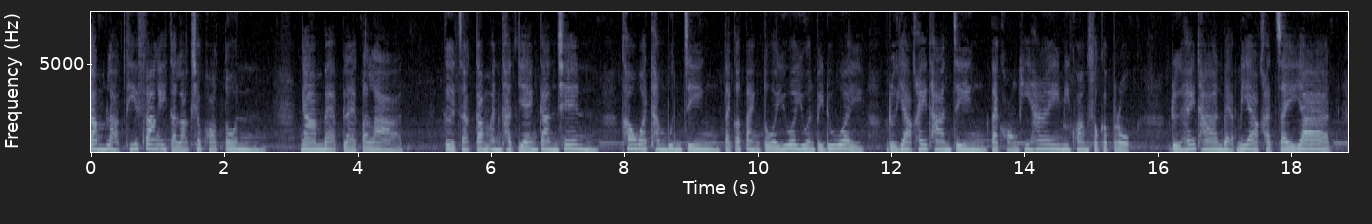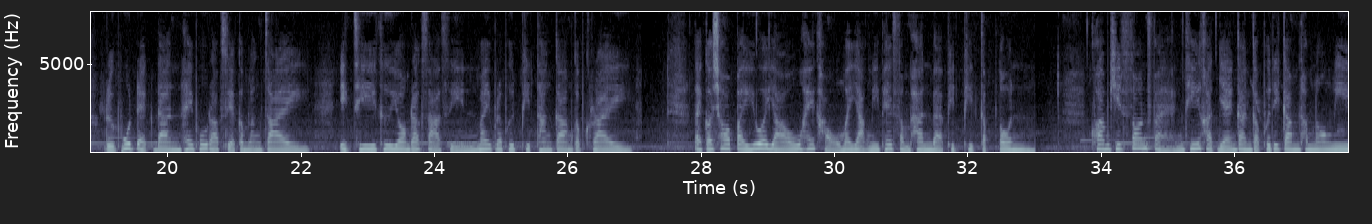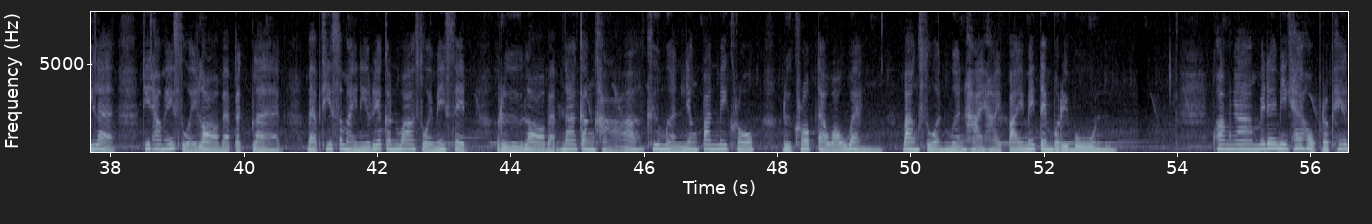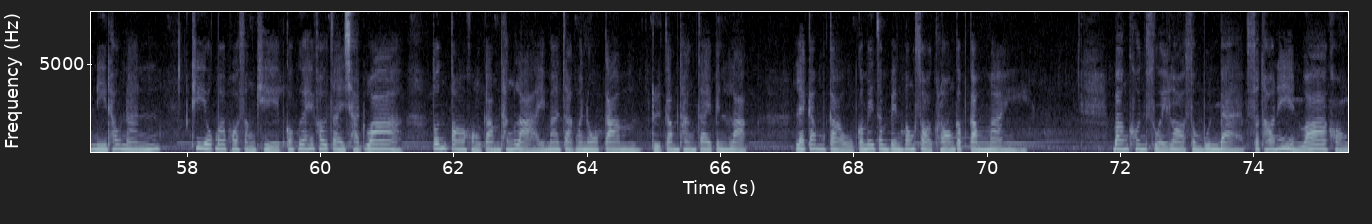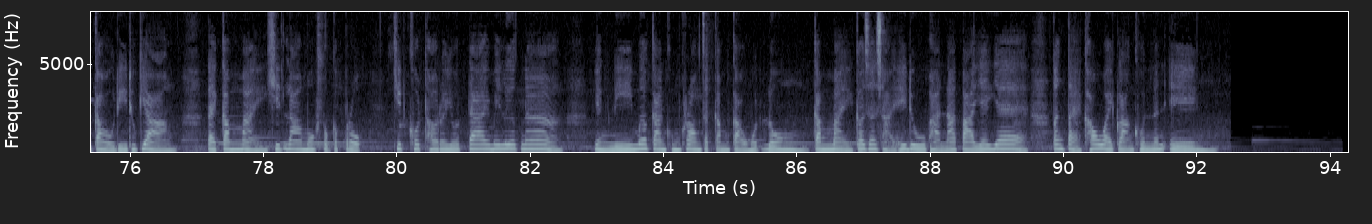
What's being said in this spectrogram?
กรรมหลักที่สร้างเอกลักษณ์เฉพาะตน งามแบบแปลกประหลาด เกิดจากกรรมอันขัดแย้งกันเช่น เข้าวัดทำบุญจริง แต่ก็แต่งตัวยั่วยวนไปด้วย หรืออยากให้ทานจริง แต่ของที่ให้มีความสกปรก หรือให้ทานแบบไม่อยากขัดใจญาติ หรือพูดแดกดันให้ผู้รับเสียกำลังใจ อีกทีคือยอมรักษาศีลไม่ประพฤติผิดทางกามกับใคร แต่ก็ชอบไปยั่วเย้าให้เขามาอยากมีเพศสัมพันธ์แบบผิดๆกับตน ความคิดซ่อนแฝงที่ขัดแย้งกันกับพฤติกรรมทำนองนี้แหละ ที่ทำให้สวยหล่อแบบแปลกๆ แบบที่สมัยนี้เรียกกันว่าสวยไม่เสร็จ หรือหล่อแบบหน้ากังขา คือเหมือนยังปั้นไม่ครบ หรือครบแต่เว้าแหว่ง บางส่วนเหมือนหายหายไปไม่เต็มบริบูรณ์ความงามไม่ได้มีแค่หกประเภทนี้เท่านั้น ที่ยกมาพอสังเขปก็เพื่อให้เข้าใจชัดว่า ต้นตอของกรรมทั้งหลายมาจากมโนกรรม หรือกรรมทางใจเป็นหลัก และกรรมเก่าก็ไม่จำเป็นต้องสอดคล้องกับกรรมใหม่ บางคนสวยหล่อสมบูรณ์แบบ สะท้อนให้เห็นว่าของเก่าดีทุกอย่าง แต่กรรมใหม่คิดลามกสกปรก คิดคดทรยศได้ไม่เลือกหน้า อย่างนี้เมื่อการคุ้มครองจากกรรมเก่าหมดลง กรรมใหม่ก็จะฉายให้ดูผ่านหน้าตาแย่ ๆ ตั้งแต่เข้าวัยกลางคนนั่นเอง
